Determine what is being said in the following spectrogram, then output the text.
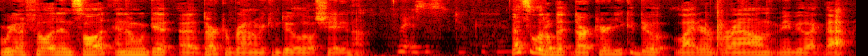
We're going to fill it in solid and then we'll get a darker brown we can do a little shading on. Wait, is this darker brown? That's a little bit darker. You could do a lighter brown, maybe like that.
